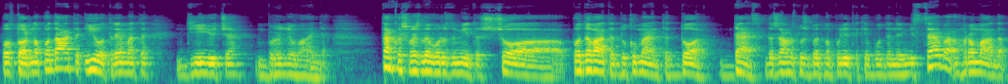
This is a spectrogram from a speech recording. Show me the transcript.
повторно подати і отримати діюче бронювання. Також важливо розуміти, що подавати документи до ДЕС Державної служби етнополітики буде не місцева громада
